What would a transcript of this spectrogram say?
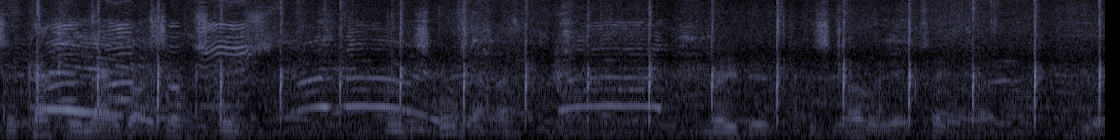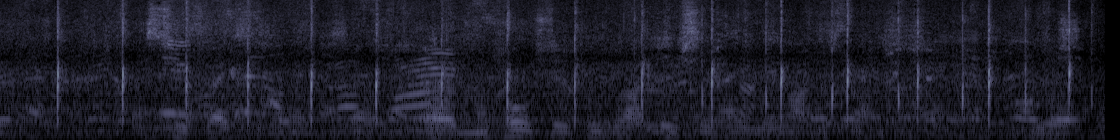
So Kathleen now got herself a school, really schools out. Maybe. Discovery, they'll take her two places it So um, unfortunately, people like Lucy and Amy like the statues. Yeah.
